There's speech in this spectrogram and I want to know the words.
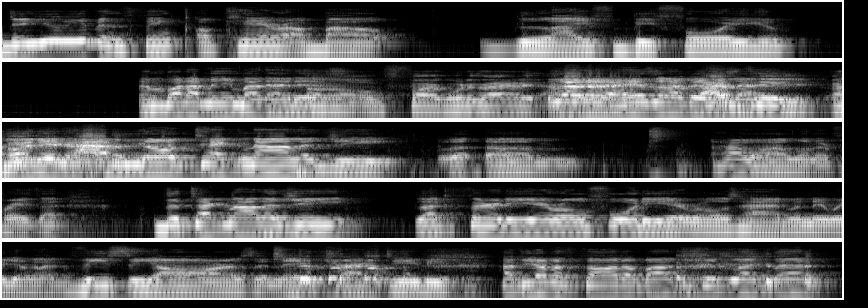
Do you even think or care about life before you? And what I mean by that is, Oh fuck! What is that? no, no, no. Here's what I mean. by That's that. You Okay. didn't have no technology. uh, Um, how do I want to phrase that? The technology like 30 year old, 40 year olds had when they were young, like VCRs and 8 track TV. Have you ever thought about shit like that?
